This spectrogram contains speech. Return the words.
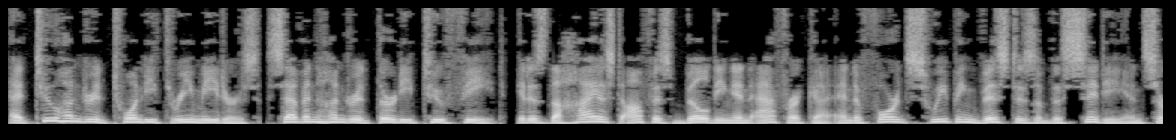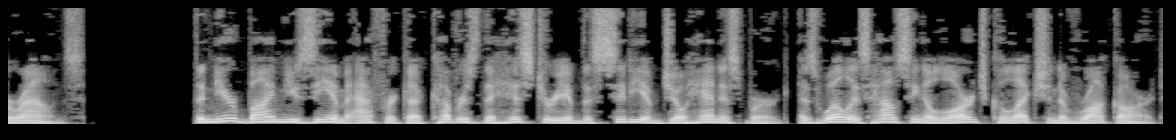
At 223 metres 732 feet, it is the highest office building in Africa and affords sweeping vistas of the city and surrounds. The nearby Museum Africa covers the history of the city of Johannesburg, as well as housing a large collection of rock art.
